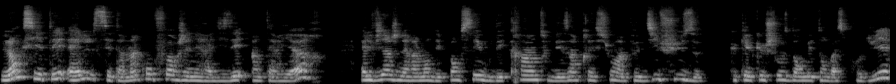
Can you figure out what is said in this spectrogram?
L'anxiété, elle, c'est un inconfort généralisé intérieur. Elle vient généralement des pensées ou des craintes ou des impressions un peu diffuses que quelque chose d'embêtant va se produire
